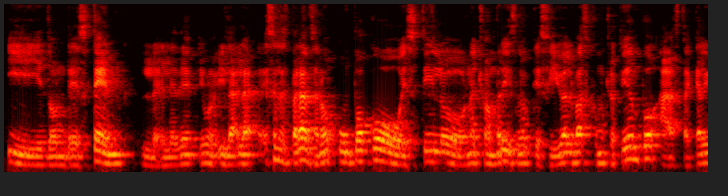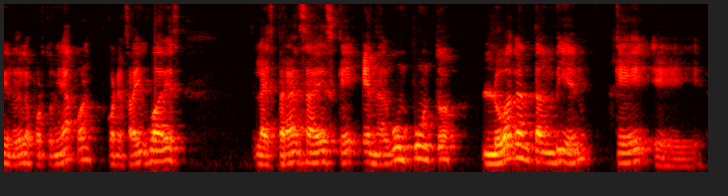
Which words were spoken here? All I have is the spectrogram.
y donde estén, le, esa es la esperanza, ¿no? Un poco estilo Nacho Ambriz, ¿no? Que siguió al Vasco mucho tiempo hasta que alguien le dio la oportunidad. Bueno, con Efraín Juárez, la esperanza es que en algún punto lo hagan tan bien que eh,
